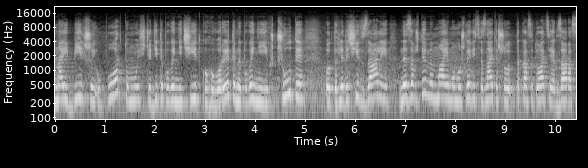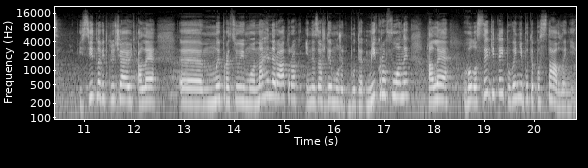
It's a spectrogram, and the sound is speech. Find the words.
найбільший упор, тому що діти повинні чітко говорити, ми повинні їх чути. От глядачі в залі не завжди ми маємо можливість. Ви знаєте, що така ситуація, як зараз, і світло відключають, але е, ми працюємо на генераторах і не завжди можуть бути мікрофони, але голоси в дітей повинні бути поставлені.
